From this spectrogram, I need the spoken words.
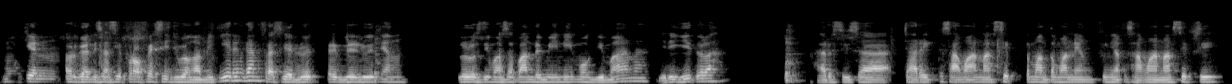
mungkin organisasi profesi juga nggak mikirin kan fresh graduate fresh graduate yang lulus di masa pandemi ini mau gimana. Jadi gitulah harus bisa cari kesamaan nasib teman-teman yang punya kesamaan nasib sih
